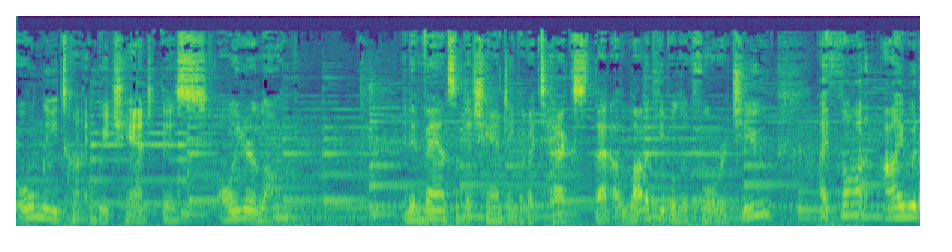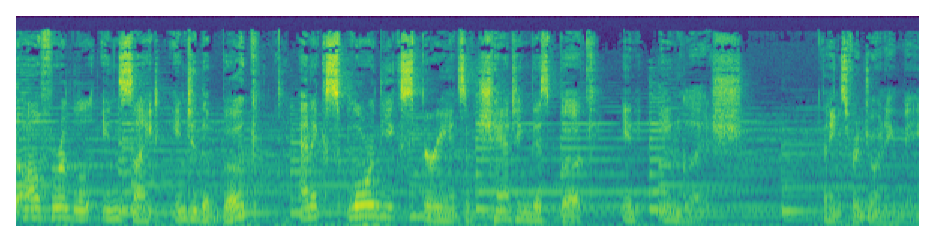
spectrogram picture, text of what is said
only time we chant this all year long. In advance of the chanting of a text that a lot of people look forward to, I thought I would offer a little insight into the book and explore the experience of chanting this book in English. Thanks for joining me.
